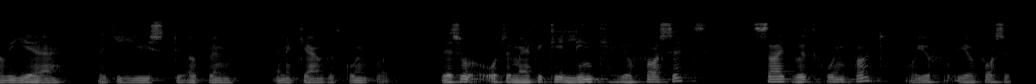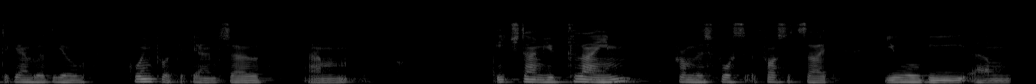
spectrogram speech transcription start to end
over here that you used to open an account with CoinPot this will automatically link your faucet site with CoinPot or your, your faucet account with your CoinPot account. So um, each time you claim from this faucet site you will be um,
